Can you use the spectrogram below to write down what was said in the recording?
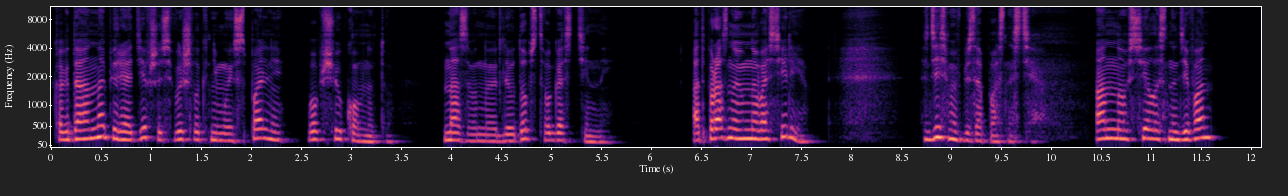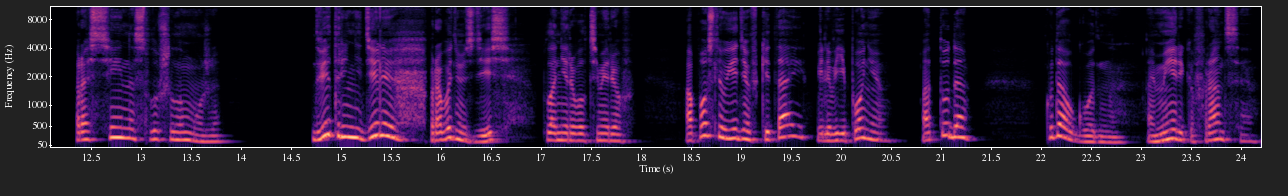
когда она, переодевшись, вышла к нему из спальни в общую комнату, названную для удобства гостиной. «Отпразднуем новоселье? Здесь мы в безопасности». Анна уселась на диван, рассеянно слушала мужа. «Две-три недели пробудем здесь», — планировал Тимирёв. «А после уедем в Китай или в Японию. Оттуда куда угодно. Америка, Франция.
